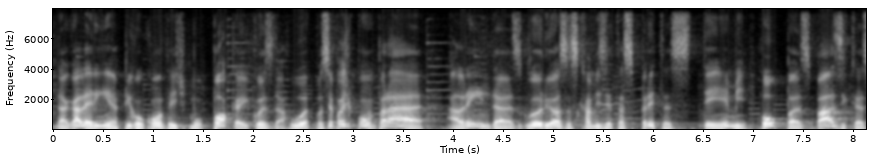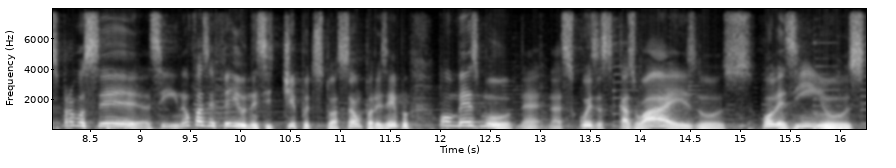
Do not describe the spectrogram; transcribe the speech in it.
da galerinha Pickle Content, Mupoca e coisas da rua. Você pode comprar, além das gloriosas camisetas pretas TM, roupas básicas para você, assim, não fazer feio nesse tipo de situação, por exemplo, ou mesmo né, nas coisas casuais, nos rolezinhos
